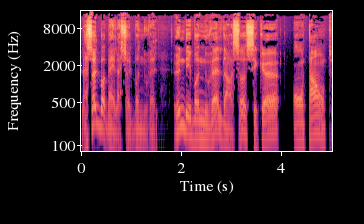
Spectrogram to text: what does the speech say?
La seule, ben, la seule bonne nouvelle. Une des bonnes nouvelles dans ça, c'est que on tente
